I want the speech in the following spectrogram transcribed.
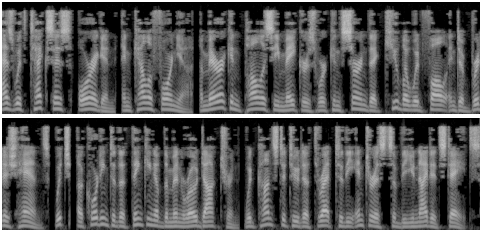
As with Texas, Oregon, and California, American policy makers were concerned that Cuba would fall into British hands, which, according to the thinking of the Monroe Doctrine, would constitute a threat to the interests of the United States.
